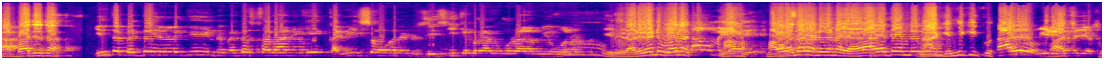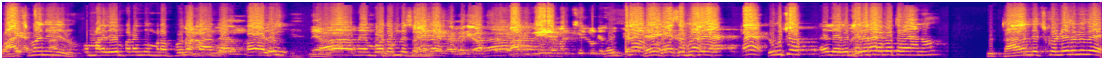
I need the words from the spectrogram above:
నా బాధ్యత ఇంత పెద్ద ఇళ్ళకి ఇంత పెద్ద స్థలానికి కనీసం ఒక రెండు సీసీ కెమెరాలు కూడా మీరు అడగండి ఓనర్ మా ఓనర్ అడగండి అయ్యా నాకైతే ఏం లేదు. నాకెందుకు ఈ కు- కాదు. వాచ్- వాచ్మెన్ నేను మనది ఏం పని ఉంది? మనం పోదాం మనం పా. పోదాం. ఆ, లే. మేము- పోతాం కూర్చో. ఎందుకు రాబోతావా నువ్వు? తాళం తెచ్చుకోలేదు నువ్వే.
